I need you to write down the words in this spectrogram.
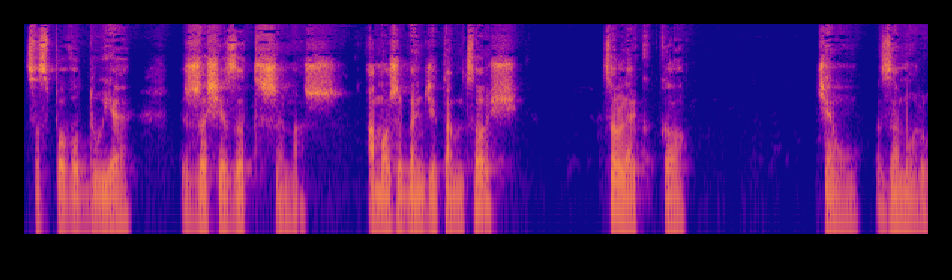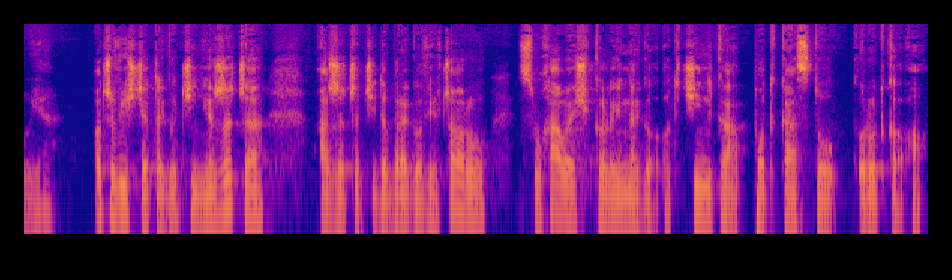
co spowoduje, że się zatrzymasz. A może będzie tam coś, co lekko cię zamuruje. Oczywiście tego ci nie życzę, a życzę Ci dobrego wieczoru. Słuchałeś kolejnego odcinka podcastu Krótko o.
